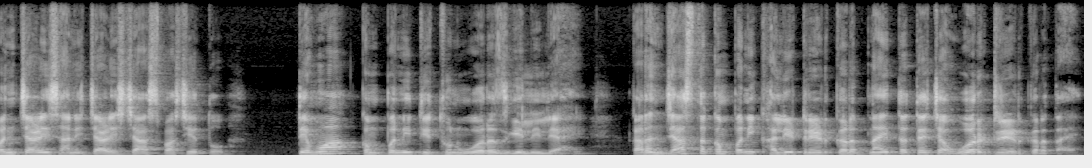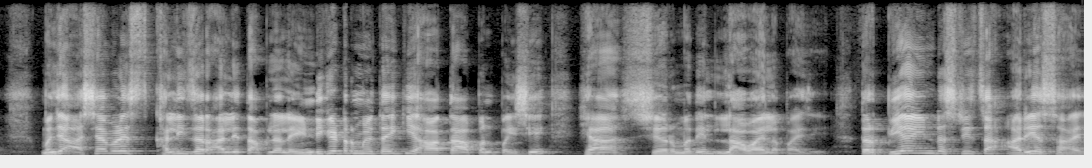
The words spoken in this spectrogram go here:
पंचेचाळीस आणि चाळीसच्या आसपास येतो तेव्हा कंपनी तिथून वरच गेलेली आहे. कारण जास्त कंपनी खाली ट्रेड करत नाही तर त्याच्या वर ट्रेड करत आहे. म्हणजे अशा वेळेस खाली जर आले तर आपल्याला इंडिकेटर मिळतं आहे की आता आपण पैसे ह्या शेअरमध्ये लावायला पाहिजे. तर पी आय इंडस्ट्रीचा आर एस आय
